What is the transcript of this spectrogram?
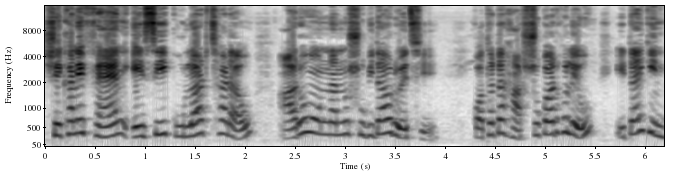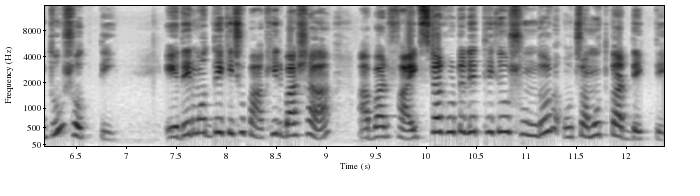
সেখানে ফ্যান, এসি, কুলার ছাড়াও আরও অন্যান্য সুবিধাও রয়েছে। কথাটা হাস্যকর হলেও এটাই কিন্তু সত্যি। এদের মধ্যে কিছু পাখির বাসা, আবার ফাইভ স্টার হোটেলের থেকেও সুন্দর ও চমৎকার দেখতে।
